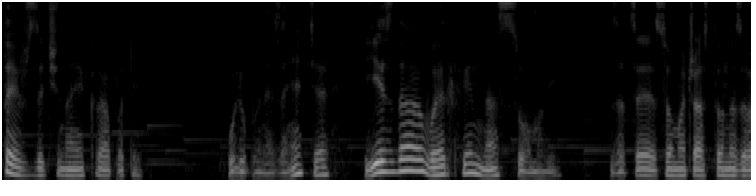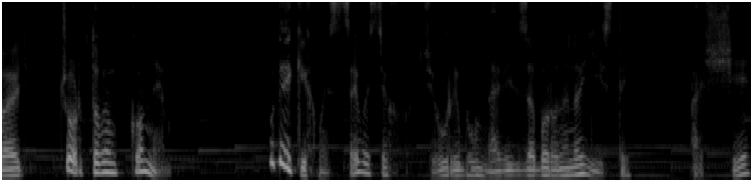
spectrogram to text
теж зачинає крапати. Улюблене заняття їзда верхи на сомові. За це сома часто називають чортовим конем. У деяких місцевостях цю рибу навіть заборонено їсти. А ще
